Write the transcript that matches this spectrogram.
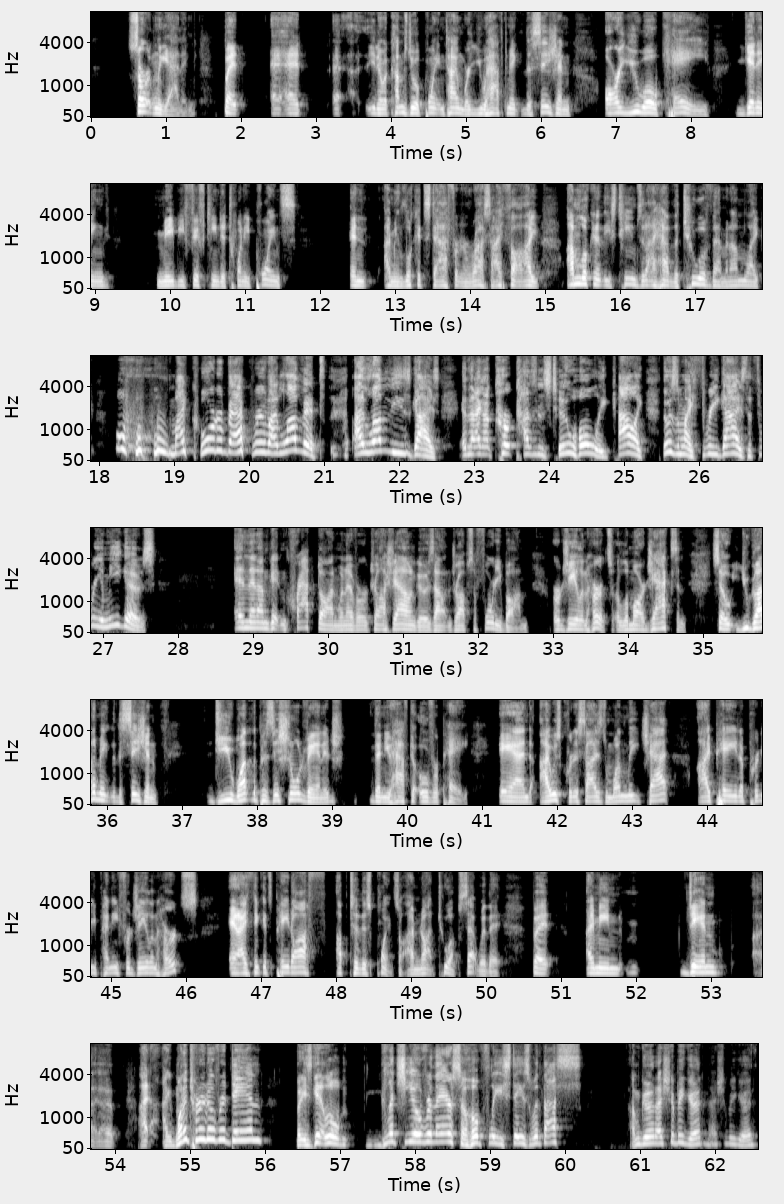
Certainly adding, but at you know it comes to a point in time where you have to make the decision: Are you okay getting maybe 15 to 20 points? And I mean, look at Stafford and Russ. I thought I I'm looking at these teams that I have the two of them, and I'm like, Ooh, my quarterback room. I love it. I love these guys. And then I got Kirk Cousins too. Holy cow. Like those are my three guys, the three amigos. And then I'm getting crapped on whenever Josh Allen goes out and drops a 40 bomb or Jalen Hurts or Lamar Jackson. So you got to make the decision. Do you want the positional advantage? Then you have to overpay. And I was criticized in one league chat. I paid a pretty penny for Jalen Hurts, and I think it's paid off up to this point. So I'm not too upset with it. But I mean, Dan, uh, I, I want to turn it over to Dan, but he's getting a little glitchy over there. So hopefully he stays with us. I'm good. I should be good. I should be good.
